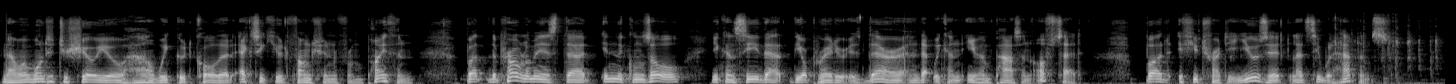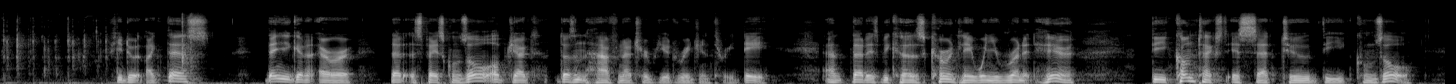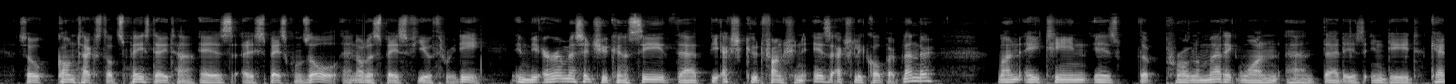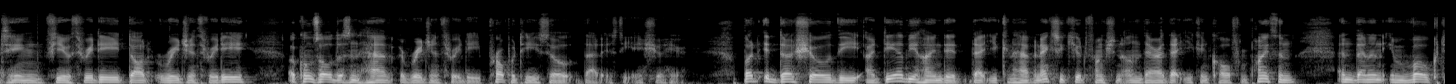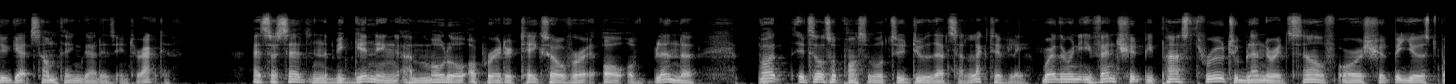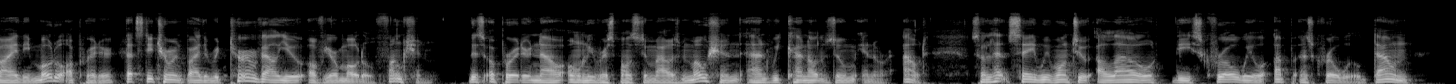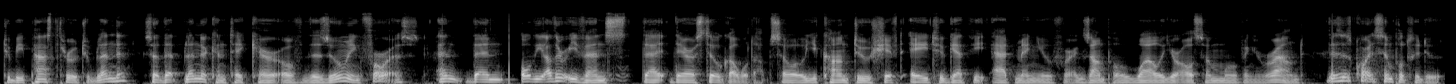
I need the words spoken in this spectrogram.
Now I wanted to show you how we could call that execute function from Python. But the problem is that in the console, you can see that the operator is there and that we can even pass an offset. But if you try to use it, let's see what happens. If you do it like this, then you get an error that a space console object doesn't have an attribute region 3D. And that is because currently when you run it here, the context is set to the console. So context.spacedata is a space console and not a space view 3D. In the error message, you can see that the execute function is actually called by Blender. Line 18 is the problematic one, and that is indeed getting view 3D dot region 3D. A console doesn't have a region 3D property, so that is the issue here. But it does show the idea behind it that you can have an execute function on there that you can call from Python and then an invoke to get something that is interactive. As I said in the beginning, a modal operator takes over all of Blender, but it's also possible to do that selectively. Whether an event should be passed through to Blender itself or should be used by the modal operator, that's determined by the return value of your modal function. This operator now only responds to mouse motion and we cannot zoom in or out. So let's say we want to allow the scroll wheel up and scroll wheel down to be passed through to Blender so that Blender can take care of the zooming for us. And then all the other events that they are still gobbled up. So you can't do Shift A to get the add menu, for example, while you're also moving around. This is quite simple to do.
